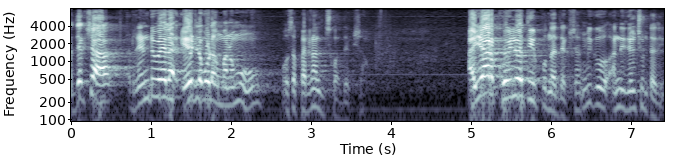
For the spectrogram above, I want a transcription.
అధ్యక్ష రెండు వేల ఏడులో కూడా మనము ఒకసారి పరిణామం తీసుకోవాలి అధ్యక్ష. ఐఆర్ కోయిలో తీర్పు ఉంది అధ్యక్ష మీకు అన్ని తెలిసి ఉంటుంది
